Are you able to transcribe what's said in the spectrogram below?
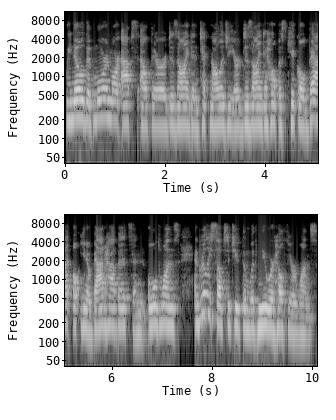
We know that more and more apps out there are designed and technology are designed to help us kick old bad, you know, bad habits and old ones and really substitute them with newer, healthier ones.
